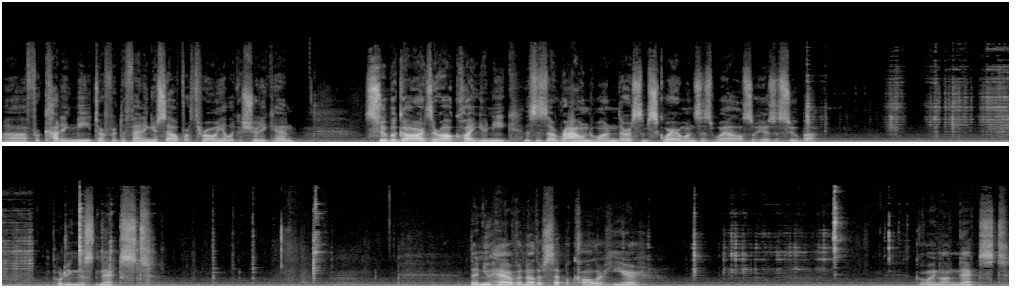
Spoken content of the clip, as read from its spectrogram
uh, for cutting meat or for defending yourself or throwing it like a shuriken. Suba guards, they're all quite unique. This is a round one. There are some square ones as well. So here's a Suba. Putting this next. Then you have another Seppa collar here. Going on next.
